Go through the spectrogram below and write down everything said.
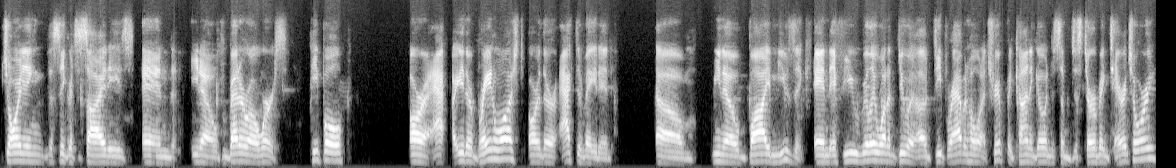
joining the secret societies and you know for better or worse people are, a- either brainwashed or they're activated um you know by music and if you really want to do a, a deep rabbit hole on a trip and kind of go into some disturbing territory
